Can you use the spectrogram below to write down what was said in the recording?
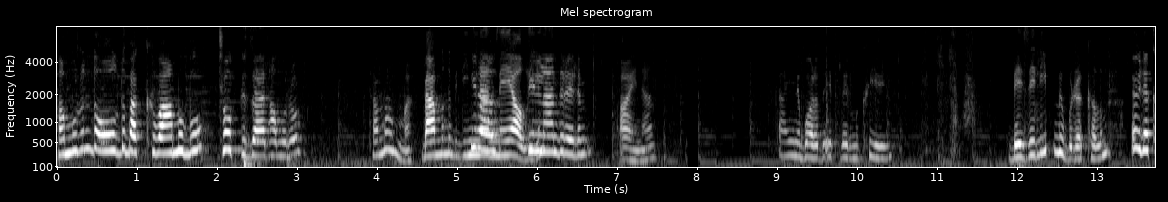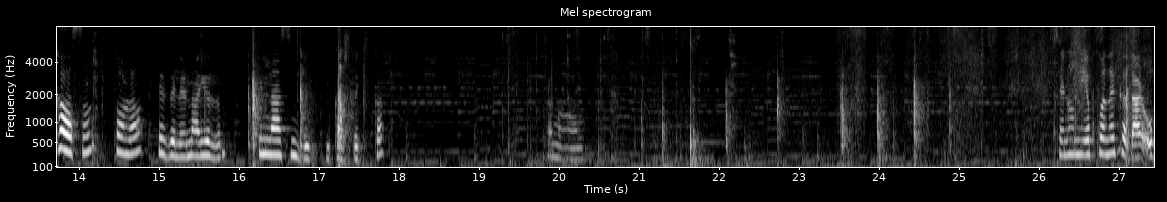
Hamurun da oldu bak kıvamı bu. Çok güzel hamurum. Tamam mı? Ben bunu bir Biraz dinlenmeye alayım. dinlendirelim. Aynen. Ben yine bu arada etlerimi kıyayım. Bezeleyip mi bırakalım? Öyle kalsın. Sonra bezelerini ayırırım. Dinlensin bir, birkaç dakika. Tamam. Sen onu yapana kadar o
